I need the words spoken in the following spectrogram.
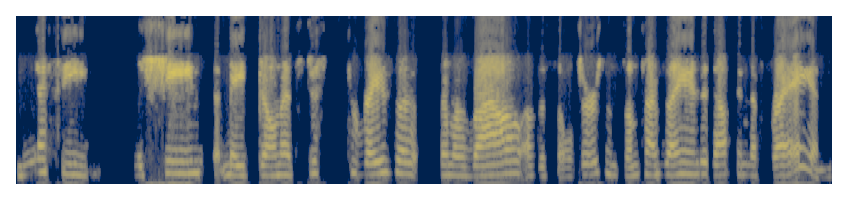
messy machines that made donuts just to raise the, the morale of the soldiers. And sometimes they ended up in the fray and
